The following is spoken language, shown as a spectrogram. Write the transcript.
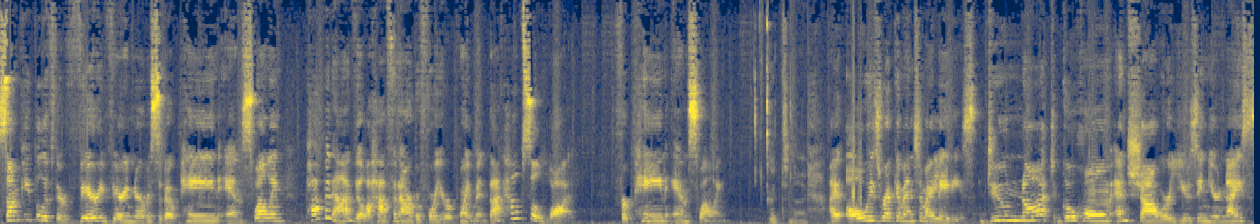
Some people, if they're very, very nervous about pain and swelling, pop an Advil a half an hour before your appointment. That helps a lot for pain and swelling. Good to know. I always recommend to my ladies do not go home and shower using your nice,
